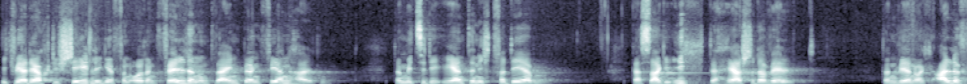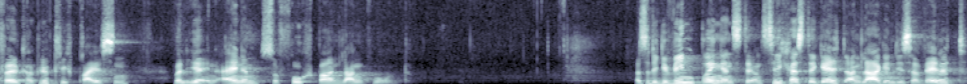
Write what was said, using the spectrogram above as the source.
Ich werde auch die Schädlinge von euren Feldern und Weinbergen fernhalten, damit sie die Ernte nicht verderben. Das sage ich, der Herrscher der Welt. Dann werden euch alle Völker glücklich preisen, weil ihr in einem so fruchtbaren Land wohnt. Also die gewinnbringendste und sicherste Geldanlage in dieser Welt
